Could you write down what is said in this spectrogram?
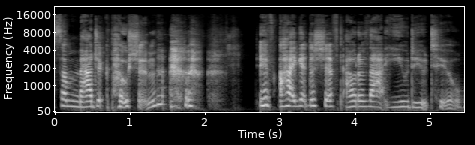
some magic potion. If I get to shift out of that, you do too.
